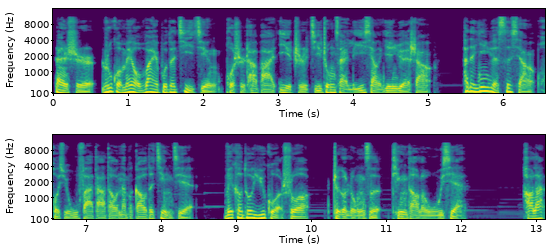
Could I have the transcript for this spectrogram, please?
但是如果没有外部的寂静迫使他把意志集中在理想音乐上，他的音乐思想或许无法达到那么高的境界。维克多·雨果说：“这个聋子听到了无限。”好了，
